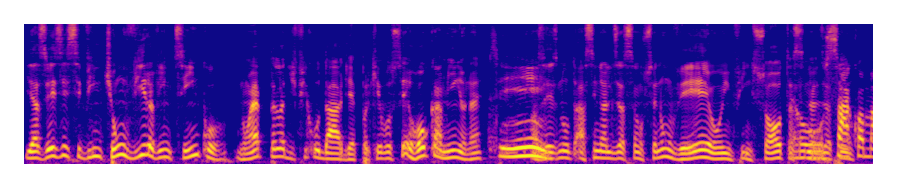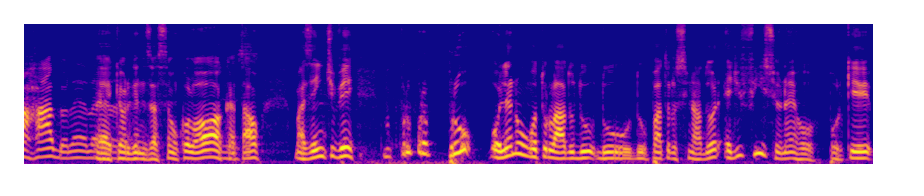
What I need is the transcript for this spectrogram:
e às vezes esse 21 vira 25, não é pela dificuldade, é porque você errou o caminho, né? Sim, Às vezes não- a sinalização você não vê, ou enfim, solta a é o sinalização. saco amarrado, né? na- É, que a organização coloca Isso. tal. Mas a gente vê. pro- pro- pro- olhando o outro lado do, do, do patrocinador, é difícil, né, Rô? Porque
